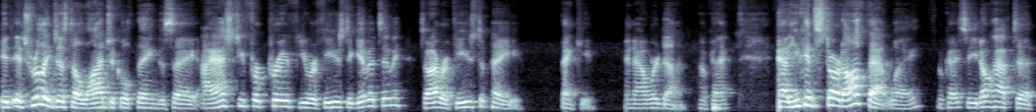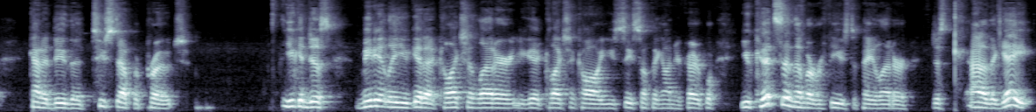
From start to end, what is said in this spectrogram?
it, it's really just a logical thing to say. I asked you for proof, you refused to give it to me, so I refuse to pay you. Thank you, and now we're done. Okay. Now you can start off that way. Okay, so you don't have to kind of do the two-step approach. You can just immediately you get a collection letter, you get a collection call, you see something on your credit report. You could send them a refuse to pay letter just out of the gate.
